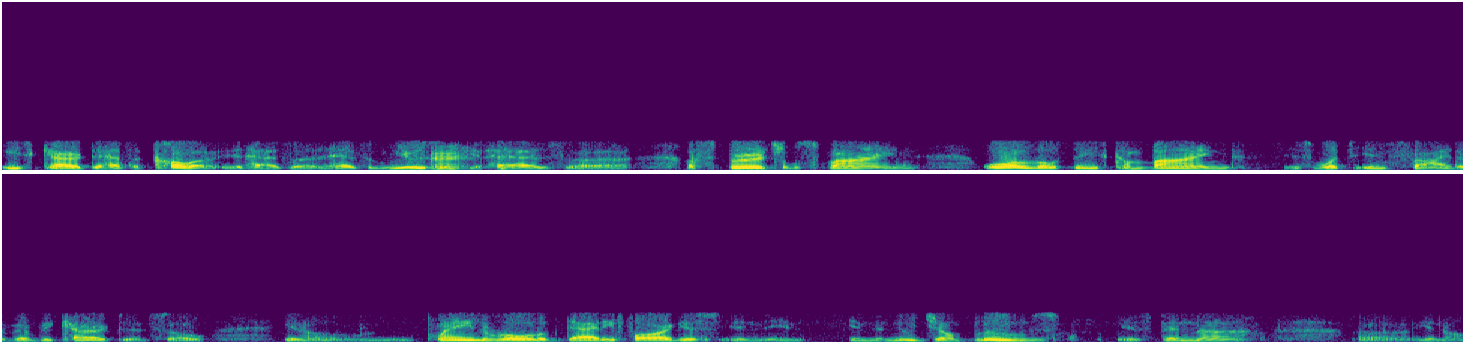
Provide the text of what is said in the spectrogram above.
Each character has a color. It has a it has a music. Mm. It has uh, a spiritual spine. All of those things combined is what's inside of every character. So, you know, playing the role of Daddy Fargas in in, in the New Jump Blues has been, uh, uh, you know,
